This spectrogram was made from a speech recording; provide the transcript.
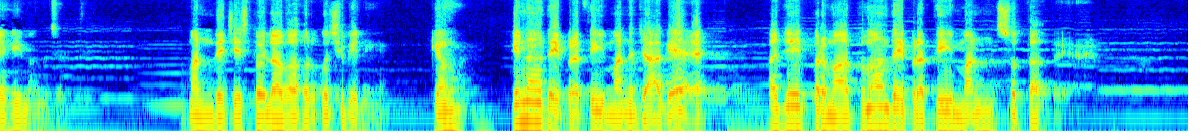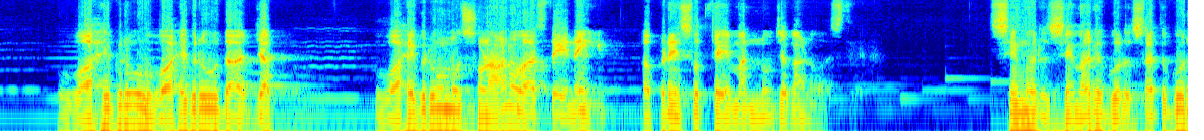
ਇਹੀ ਮੰਗ ਚੱਲਦੀ ਮਨ ਦੇ ਚ ਇਸ ਤੋਂ ਇਲਾਵਾ ਹੋਰ ਕੁਝ ਵੀ ਨਹੀਂ ਹੈ। ਕਿਉਂ? ਇਹਨਾਂ ਦੇ ਪ੍ਰਤੀ ਮਨ ਜਾਗਿਆ ਹੈ। ਅਜੇ ਪ੍ਰਮਾਤਮਾ ਦੇ ਪ੍ਰਤੀ ਮਨ ਸੁੱਤਾ ਹੋਇਆ ਹੈ। ਵਾਹਿਗੁਰੂ ਵਾਹਿਗੁਰੂ ਦਾ ਜਪ ਵਾਹਿਗੁਰੂ ਨੂੰ ਸੁਣਾਉਣ ਵਾਸਤੇ ਨਹੀਂ, ਆਪਣੇ ਸੁੱਤੇ ਮਨ ਨੂੰ ਜਗਾਉਣ ਵਾਸਤੇ। ਸਿਮਰ ਸਿਮਰ ਗੁਰ ਸਤਗੁਰ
